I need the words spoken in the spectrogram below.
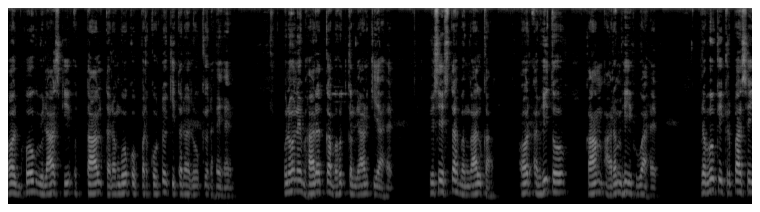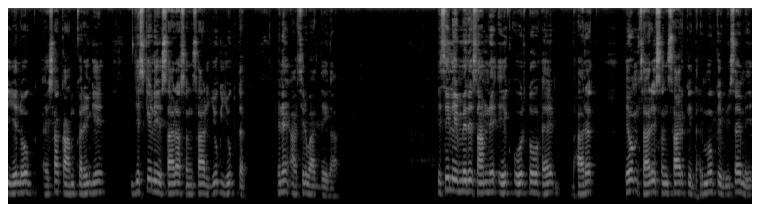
और भोग विलास की उत्ताल तरंगों को परकोटों की तरह रोक रहे हैं। उन्होंने भारत का बहुत कल्याण किया है, विशेषतः बंगाल का, और अभी तो काम आरंभ ही हुआ है। प्रभु की कृपा से ये लोग ऐसा काम करेंगे, जिसके लिए सारा संसार युग युग तक इन्हें आशीर्वाद देगा। इसीलिए मेरे सामने एक और तो है, भारत एवं सारे संसार के धर्मों के विषय में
